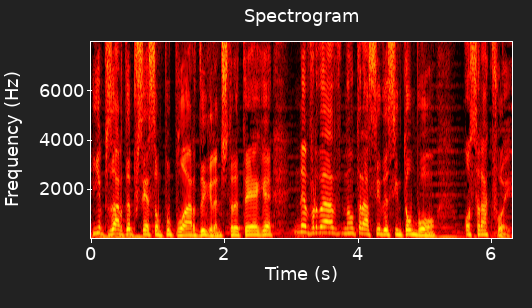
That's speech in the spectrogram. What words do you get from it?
e, apesar da percepção popular de grande estratega, na verdade não terá sido assim tão bom. Ou será que foi?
